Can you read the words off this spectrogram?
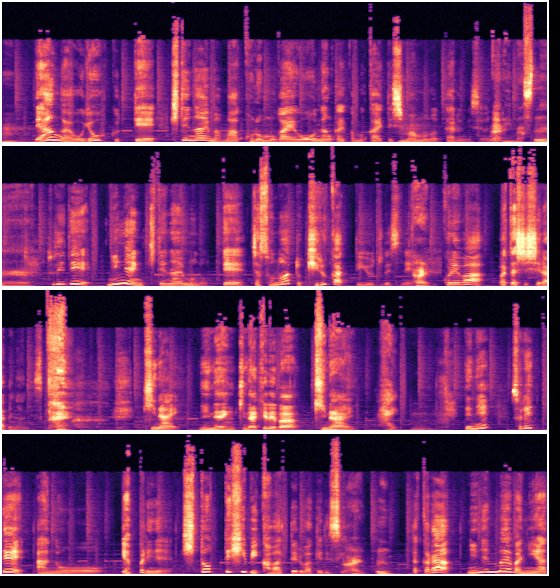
うん。で案外お洋服って着てないまま衣替えを何回か迎えてしまうものってあるんですよあね。りますね。それで2年着てないものってじゃあその後着るかっていうとですね、はい。これは私調べなんですけどはい。着ない。2年着なければ着ない。はい、うん。でねそれってあのーやっぱりね人って日々変わってるわけですよ。はい。うん、だから2年前は似合っ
